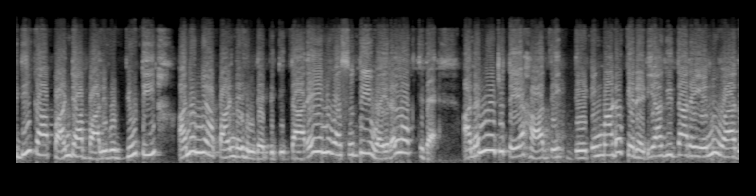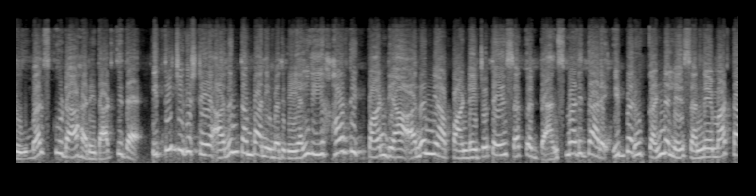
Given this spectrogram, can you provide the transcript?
ಇದೀಗ ಪಾಂಡ್ಯ ಬಾಲಿವುಡ್ ಬ್ಯೂಟಿ ಅನನ್ಯ ಪಾಂಡೆ ಹಿಂದೆ ಬಿದ್ದಿದ್ದಾರೆ ಎನ್ನುವ ಸುದ್ದಿ ವೈರಲ್ ಆಗ್ತಿದೆ. ಅನನ್ಯ ಜೊತೆ ಹಾರ್ದಿಕ್ ಡೇಟಿಂಗ್ ಮಾಡೋಕೆ ರೆಡಿಯಾಗಿದ್ದಾರೆ ಎನ್ನುವ ರೂಮರ್ಸ್ ಕೂಡ ಹರಿದಾಡ್ತಿದೆ. ಇತ್ತೀಚೆಗಷ್ಟೇ ಅನಂತ್ ಅಂಬಾನಿ ಮದುವೆಯಲ್ಲಿ ಹಾರ್ದಿಕ್ ಪಾಂಡ್ಯ, ಅನನ್ಯ ಪಾಂಡೆ ಜೊತೆ ಸಖತ್ ಡ್ಯಾನ್ಸ್ ಮಾಡಿದ್ದಾರೆ. ಇಬ್ಬರು ಕಣ್ಣಲ್ಲೇ ಸನ್ನೆ ಮಾಡ್ತಾ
